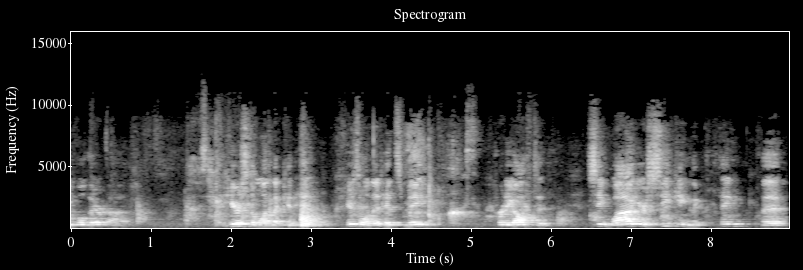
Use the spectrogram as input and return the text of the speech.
evil thereof. And here's the one that can hit. Here's the one that hits me pretty often. See, while you're seeking the thing, the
